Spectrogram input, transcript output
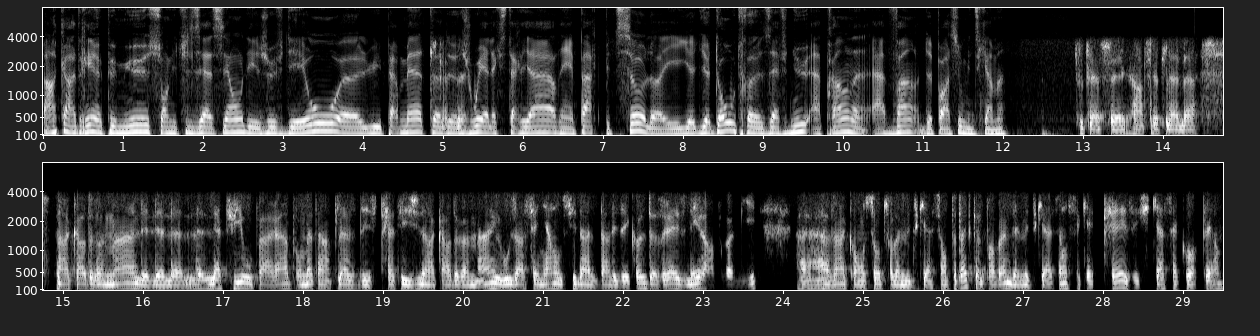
encadrer un peu mieux son utilisation des jeux vidéo, lui permettre de jouer à l'extérieur d'un parc, puis tout ça. Là. il y a d'autres d'autres avenues à prendre avant de passer aux médicaments? Tout à fait. En fait, l'encadrement, l'appui aux parents pour mettre en place des stratégies d'encadrement et aux enseignants aussi dans, les écoles devrait venir en premier euh, avant qu'on saute sur la médication. Peut-être que le problème de la médication, c'est qu'elle est très efficace à court terme.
